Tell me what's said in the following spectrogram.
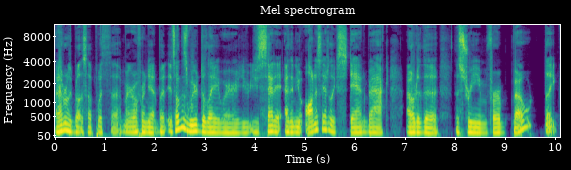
And I haven't really brought this up with uh, my girlfriend yet, but it's on this weird delay where you you set it and then you honestly have to like stand back out of the the stream for about like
